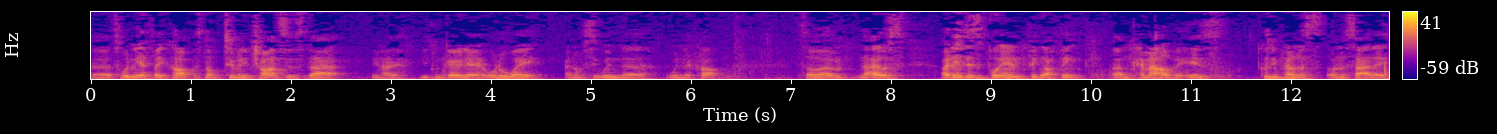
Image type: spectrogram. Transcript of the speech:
Uh, to win the FA Cup, there's not too many chances that you know you can go there all the way and obviously win the win the cup. So um, no, it was only disappointing thing I think um, came out of it is because we played on a, s- on a Saturday,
